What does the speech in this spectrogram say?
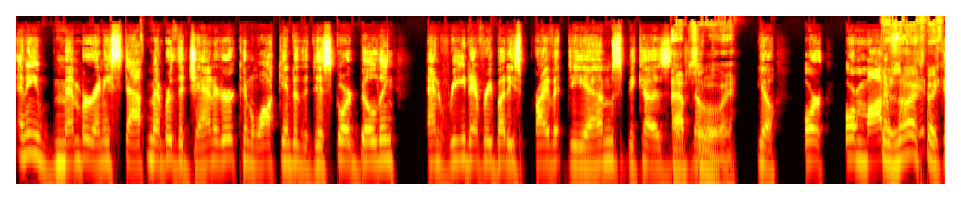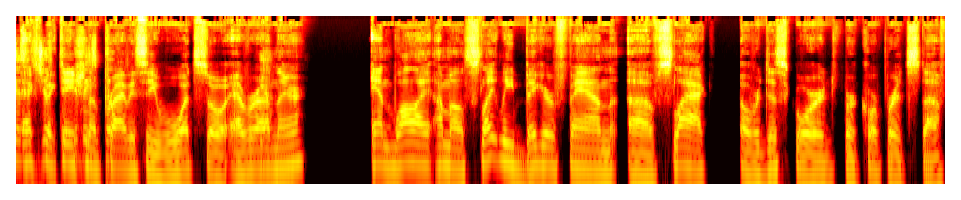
any member, any staff member, the janitor can walk into the Discord building and read everybody's private DMs because absolutely, no, know, or or modify There's no because expectation of privacy whatsoever Yeah. on there. And while I, I'm a slightly bigger fan of Slack, over Discord for corporate stuff.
